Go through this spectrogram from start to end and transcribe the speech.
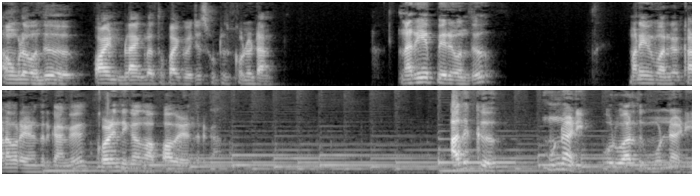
அவங்கள வந்து பாயிண்ட் பிளாங்க்ல துப்பாக்கி வச்சு சுட்டு கொண்டுட்டாங்க நிறைய பேர் வந்து மனைவிமார்கள் கணவரை இழந்திருக்காங்க குழந்தைங்க அவங்க அப்பாவை இழந்திருக்காங்க. அதுக்கு முன்னாடி ஒரு வாரத்துக்கு முன்னாடி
